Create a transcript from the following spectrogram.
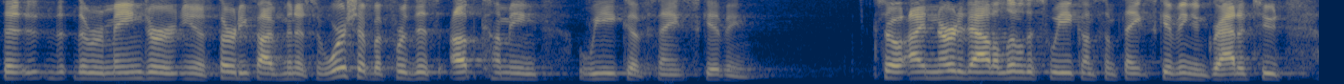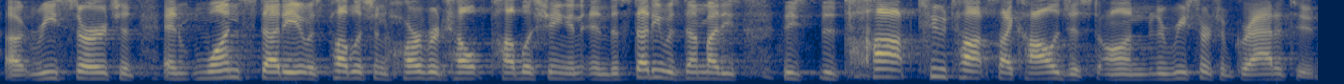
the, the remainder, you know, 35 minutes of worship, but for this upcoming week of Thanksgiving. So I nerded out a little this week on some Thanksgiving and gratitude uh, research, and, and one study it was published in Harvard Health Publishing, and, and the study was done by these, these the top two top psychologists on the research of gratitude.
